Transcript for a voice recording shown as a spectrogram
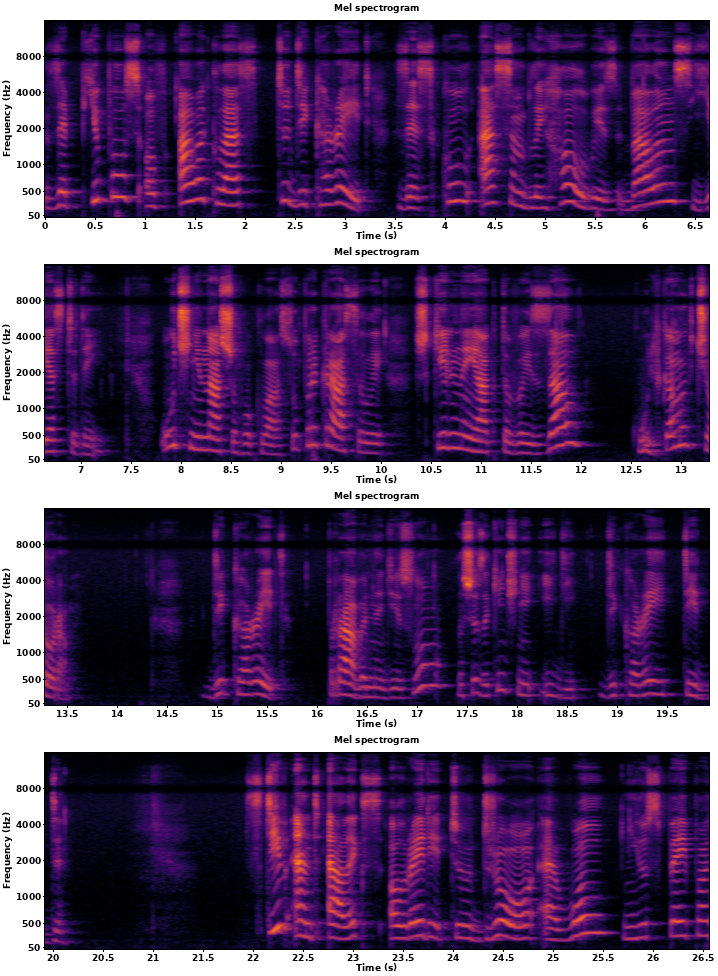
The pupils of our class to decorate the school assembly hall with balloons yesterday. Учні нашого класу прикрасили шкільний актовий зал кульками вчора. Decorate. Правильне дієслово, лише закінчення ed. Decorated. Steve and Alex all ready to draw a wall newspaper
